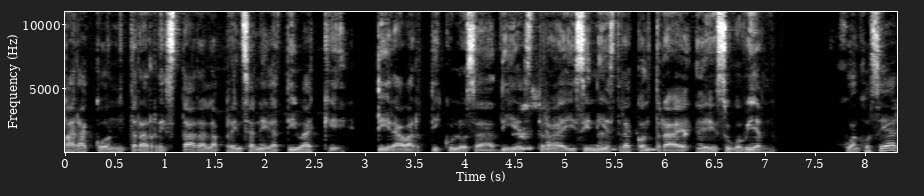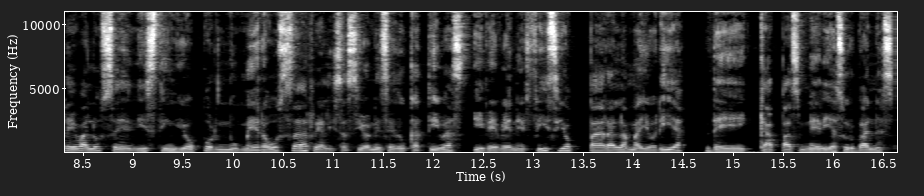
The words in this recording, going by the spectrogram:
para contrarrestar a la prensa negativa que tiraba artículos a diestra y siniestra contra eh, su gobierno. Juan José Arevalo se distinguió por numerosas realizaciones educativas y de beneficio para la mayoría de capas medias urbanas,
